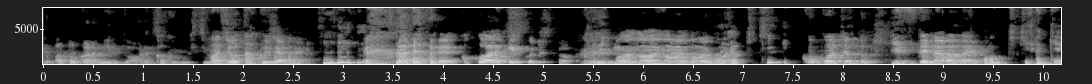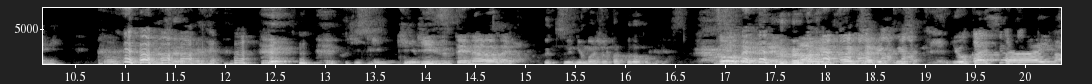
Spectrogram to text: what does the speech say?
と後から見ると、あれ覚悟必要。魔女宅じゃないの。だって、ここは結構ちょっと、えごめんごめんごめんごめんご魔女めん。聞き？ここはちょっと聞き捨てならないの。音聞きだけに。聞き聞き捨てならない。普通に魔女宅だと思います。そうだよね。あ、びっくりした、びっくりした。よかった、今。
